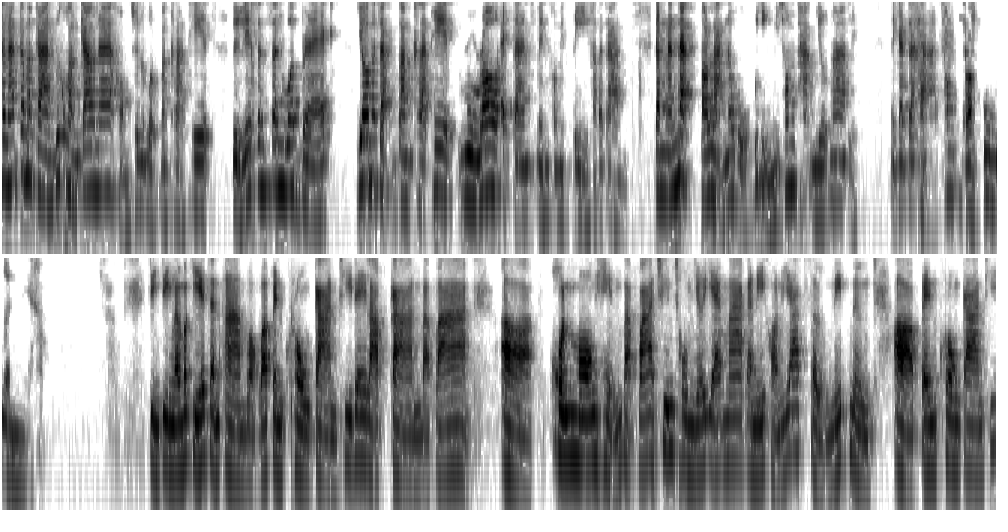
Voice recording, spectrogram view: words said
คณะกรรมการเพื่อความก้าวหน้าของชนบทบังคลาเทศ หรือเรียกสั้นๆว่า BRAC ย่อมาจากบังคลาเทศ Rural Advancement Committee ครับอาจารย์ ดังนั้นนะ่ะตอนหลังนะโหผู้หญิงมีช่องทางเยอะมากเลย ในการจะหาช่องทางในกู้เงินเนี่ยครับจริง ๆ แล้วเมื่อกี้อาจารย์อาร์มบอกว่าเป็นโครงการที่ได้รับการแบบว่า คนมองเห็นแบบว่าชื่นชมเยอะแยะมาก อันนี้ขออนุญาตเสริมนิดนึงเป็นโครงการที่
